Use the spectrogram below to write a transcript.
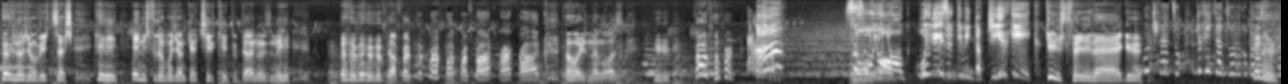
Ez nagyon vicces. Én is tudom, hogyan kell csirkét utánozni. Hogy nem az. Szúnyog! Úgy nézünk ki, mint a csirkék! Kis féreg! Bocs, srácok, csak így táncolnak a barátok.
